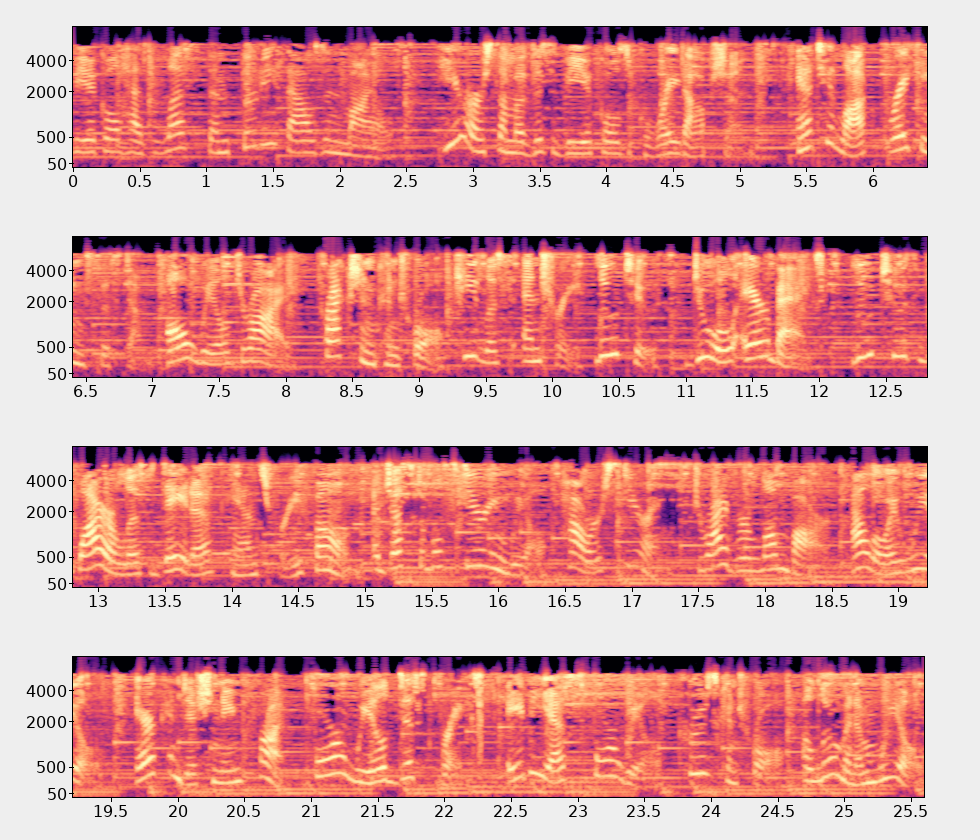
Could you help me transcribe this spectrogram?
vehicle has less than 30,000 miles. Here are some of this vehicle's great options. Anti-lock braking system, all-wheel drive, traction control, keyless entry, Bluetooth, dual airbags, Bluetooth wireless data, hands-free phone, adjustable steering wheel, power steering, driver lumbar, alloy wheels, air conditioning front, four-wheel disc brakes, ABS four-wheel, cruise control, aluminum wheels,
